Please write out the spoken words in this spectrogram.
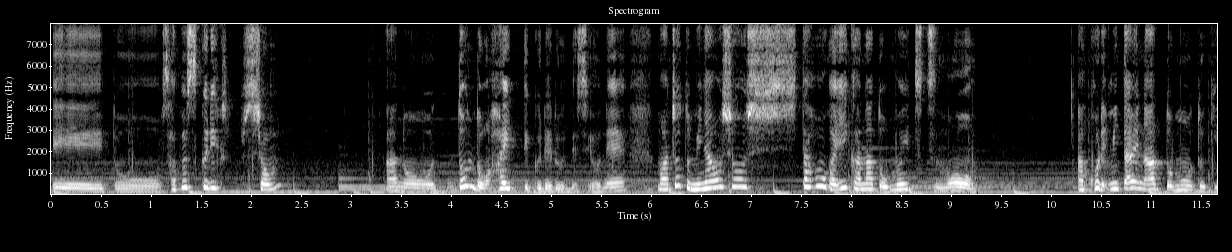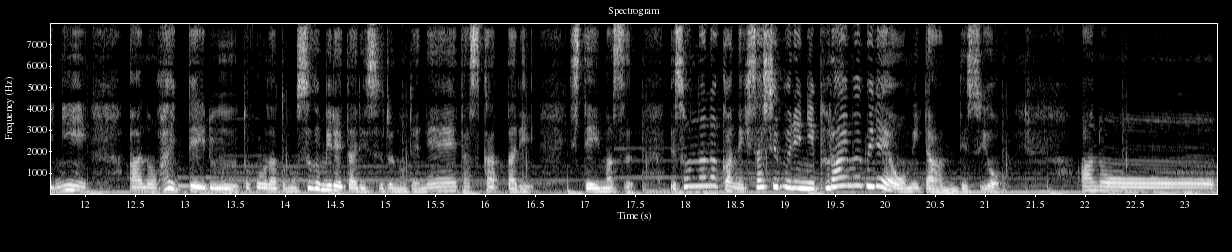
えーと、サブスクリプション？あのどんどん入ってくれるんですよね。まあ、ちょっと見直しをした方がいいかなと思いつつもあこれ見たいなと思う時にあの入っているところだともうすぐ見れたりするのでね助かったりしています。でそんな中ね久しぶりにプライムビデオを見たんですよ。あの、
